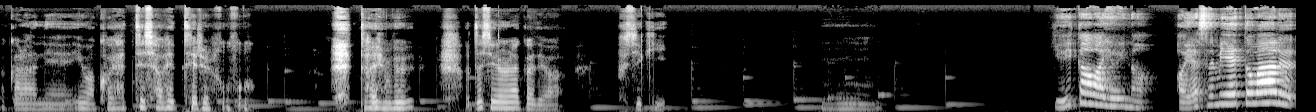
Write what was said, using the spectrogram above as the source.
だからね、今こうやって喋ってるのも、だいぶ私の中では不思議。ゆいかわゆいのおやすみエトワール。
